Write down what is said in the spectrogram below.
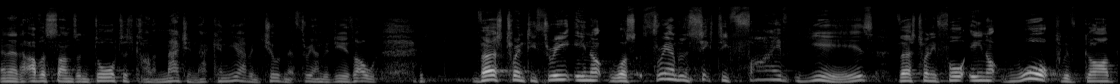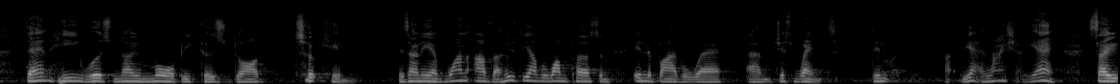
and had other sons and daughters. Can't imagine that. Can you having children at 300 years old? Verse 23, Enoch was 365 years. Verse 24, Enoch walked with God, then he was no more because God took him. There's only one other. Who's the other one person in the Bible where um, just went? Didn't. Yeah, Elisha, yeah. So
